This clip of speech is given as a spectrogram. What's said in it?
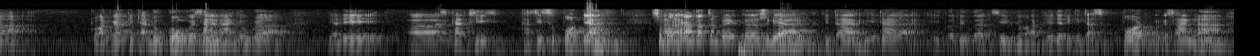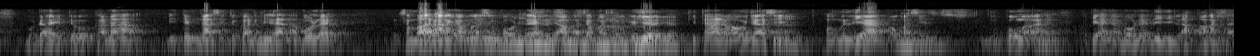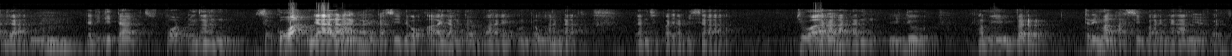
keluarga kita dukung ke sana juga, jadi eh, kasih kasih support yang Sempat karena- berangkat sampai ke Sidoarjo. Ya, kita kita ikut juga ke sidoarjo, jadi kita support ke sana. Udah itu karena di timnas itu kan kita Iya. nggak boleh sembarang ya masuk hotelnya macam-macam gitu. Iya, iya. Kita maunya sih Ah. mau melihat, mau kasih dukungan, Iya. tapi hanya boleh di lapangan saja. Hmm. Jadi kita support dengan sekuatnya lah, kami kasih doa yang terbaik untuk Hmm. anak dan supaya bisa juara dan itu kami berterima kasih banyak Iya. ber-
